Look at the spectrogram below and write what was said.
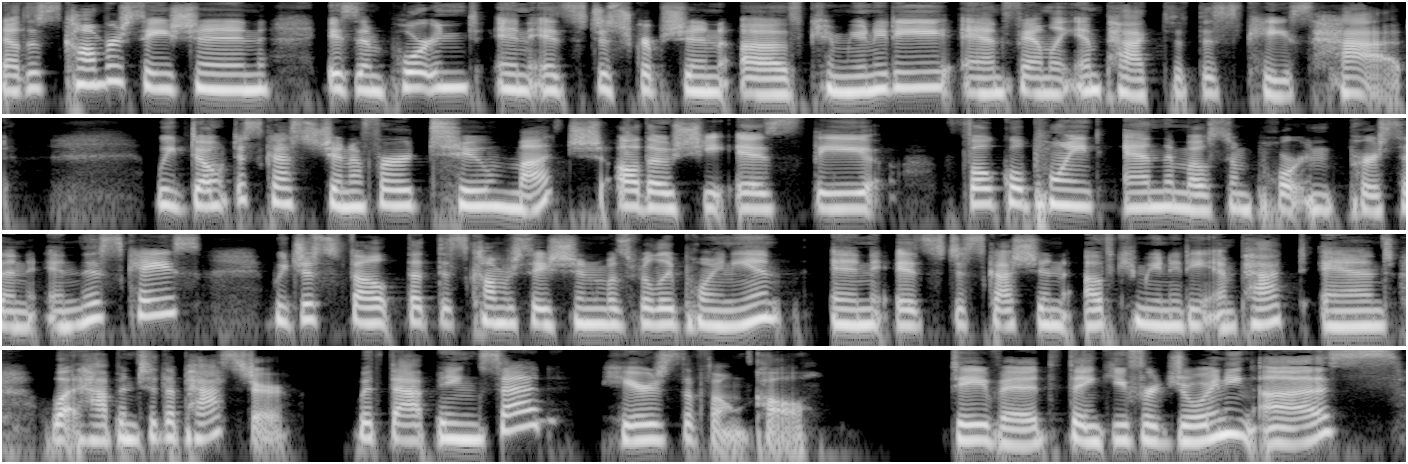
Now, this conversation is important in its description of community and family impact that this case had. We don't discuss Jennifer too much, although she is the focal point and the most important person in this case. We just felt that this conversation was really poignant in its discussion of community impact and what happened to the pastor. With that being said, here's the phone call. David, thank you for joining us.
